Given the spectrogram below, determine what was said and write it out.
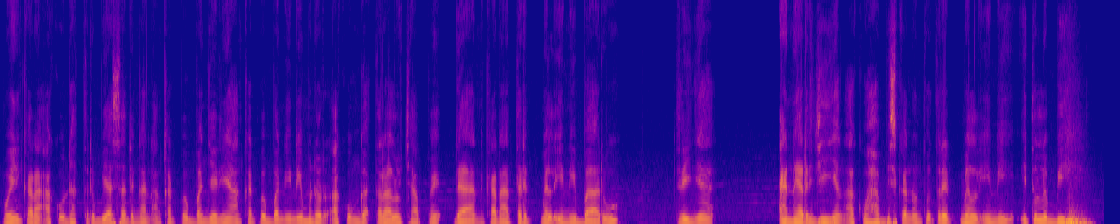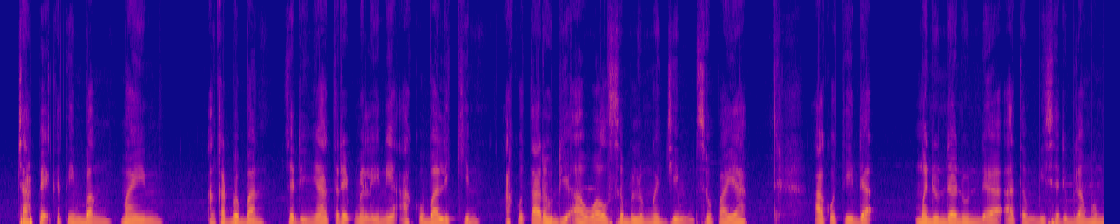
Mungkin karena aku udah terbiasa dengan angkat beban jadinya angkat beban ini menurut aku nggak terlalu capek. Dan karena treadmill ini baru jadinya energi yang aku habiskan untuk treadmill ini itu lebih capek ketimbang main angkat beban. Jadinya treadmill ini aku balikin aku taruh di awal sebelum nge-gym supaya aku tidak menunda-nunda atau bisa dibilang mem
